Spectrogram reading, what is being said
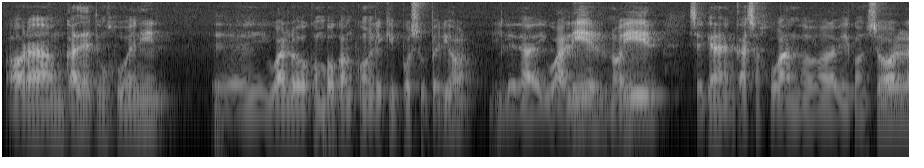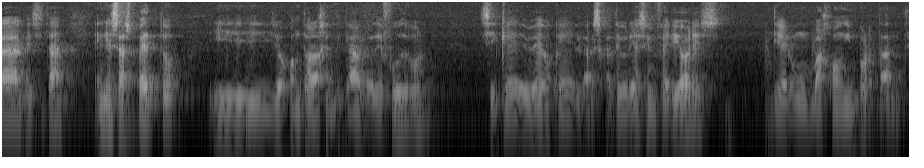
Ahora un cadete, un juvenil, eh, igual lo convocan con el equipo superior y le da igual ir, no ir, se queda en casa jugando a la videoconsola, que si tal. En ese aspecto, y yo con toda la gente que hablo de fútbol, sí que veo que las categorías inferiores dieron un bajón importante.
